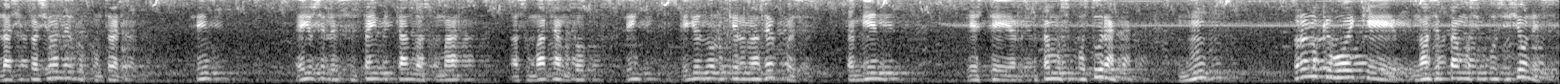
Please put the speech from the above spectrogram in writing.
la situación es lo contrario. ¿sí? Ellos se les está invitando a sumar, a sumarse a nosotros. ¿sí? Ellos no lo quieren hacer, pues también este, respetamos su postura. Pero lo que voy que no aceptamos imposiciones.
